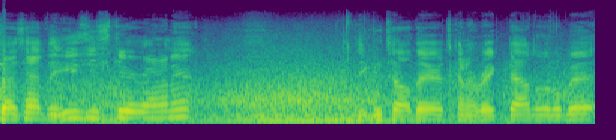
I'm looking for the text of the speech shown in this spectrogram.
does have the easy steer on it. You can tell there it's kind of raked out a little bit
